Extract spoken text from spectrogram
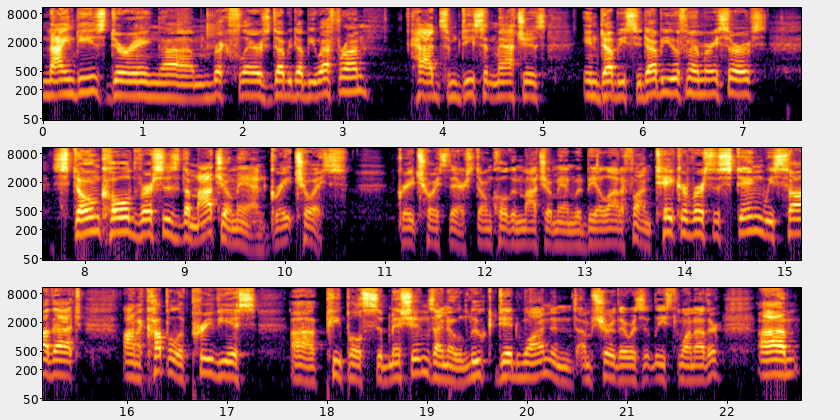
90s during um, Ric Flair's WWF run. Had some decent matches in WCW, if memory serves. Stone Cold versus the Macho Man. Great choice. Great choice there. Stone Cold and Macho Man would be a lot of fun. Taker versus Sting. We saw that on a couple of previous uh, people's submissions. I know Luke did one, and I'm sure there was at least one other. Um,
